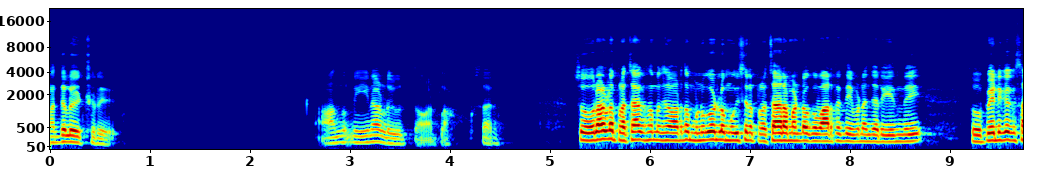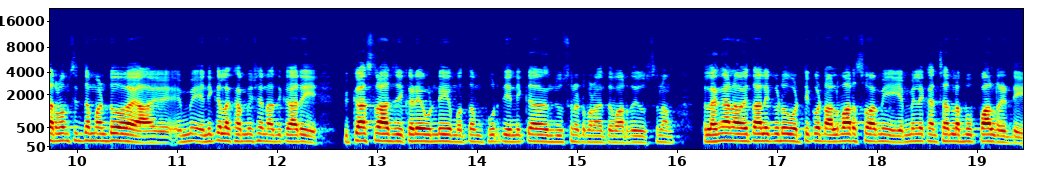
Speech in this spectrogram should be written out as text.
మధ్యలో ఇచ్చారు ఇది. ఆంధ్ర ఈనాడులో చూద్దాం అట్లా ఒకసారి. సో ఓవరాల్గా ప్రచారం సంబంధించిన వార్త మునుగోడులో ముగిసిన ప్రచారం అంటూ ఒక వార్త అయితే ఇవ్వడం జరిగింది. సో ఉప ఎన్నికకు సర్వం సిద్ధం అంటూ ఎన్నికల కమిషన్ అధికారి వికాస్ రాజ్ ఇక్కడే ఉండి మొత్తం పూర్తి ఎన్నికలను చూస్తున్నట్టు మనం అయితే వార్త చూస్తున్నాం. తెలంగాణ వైతాళికుడు ఒట్టికోట అల్వార స్వామి ఎమ్మెల్యే కంచర్ల భూపాల్ రెడ్డి.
